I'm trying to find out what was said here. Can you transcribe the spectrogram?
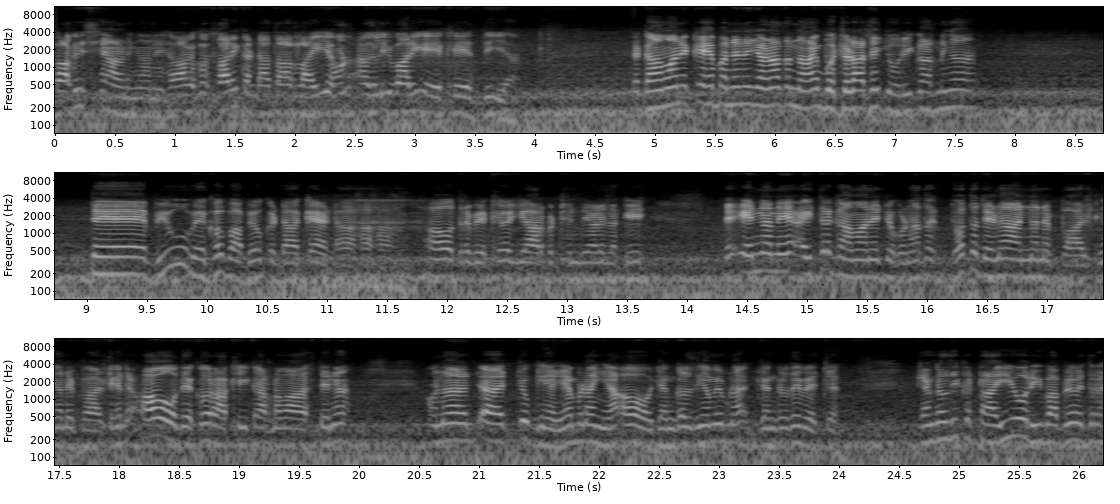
ਕਾਫੀ ਸਿਆਣੀਆਂ ਨੇ। ਆ ਵੇਖੋ, ਸਾਰੀ ਕੰਡਾ ਤਾਰ ਲਾਈ ਹੈ ਹੁਣ ਅਗਲੀ ਵਾਰੀ ਇਹ ਖੇਤ ਦੀ ਆ। ਤੇ ਗਾਵਾਂ ਨੇ ਕਿਸੇ ਬੰਨੇ ਨੇ ਜਾਣਾ ਤਾਂ ਨਾ ਹੀ ਬੁੱਚੜਾ ਸੇ ਚੋਰੀ ਕਰਨੀਆਂ। ਤੇ ਵਿਊ ਵੇਖੋ ਬਾਬਿਓ ਕਿੱਡਾ ਘੈਂਟ ਆ ਹਾ ਹਾ। ਆ ਉਧਰ ਵੇਖਿਓ, ਯਾਰ ਬਠਿੰਡੇ ਵਾਲੇ ਲੱਗੇ। ਤੇ ਇਹਨਾਂ ਨੇ ਇੱਧਰ ਗਾਵਾਂ ਨੇ ਚੁਗਣਾ ਤੇ ਦੁੱਧ ਦੇਣਾ, ਇਹਨਾਂ ਨੇ ਬਾਲਟੀਆਂ ਦੇ ਬਾਲਟੀਆਂ ਤੇ ਆਓ ਦੇਖੋ ਰਾਖੀ ਕਰਨ ਵਾਸਤੇ ਨਾ, ਉਹਨਾਂ ਝੁੱਗੀਆਂ ਜਿਹੀਆਂ ਬਣਾਈਆਂ। ਆਓ ਜੰਗਲ ਦੀਆਂ ਵੀ ਬਣਾ, ਜੰਗਲ ਦੇ ਵਿੱਚ। ਜੰਗਲ ਦੀ ਕਟਾਈ ਹੋ ਰਹੀ ਬਾਬਿਓ ਇੱਧਰ।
